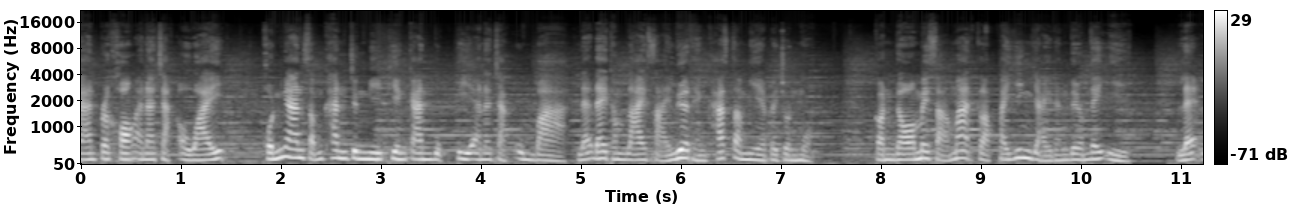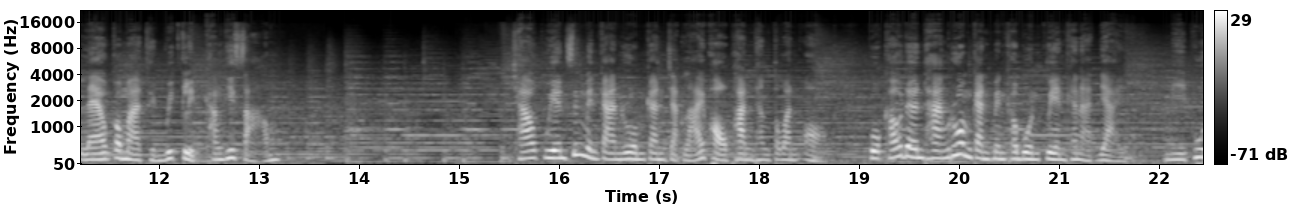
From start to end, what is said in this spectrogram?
การประคองอาณาจักรเอาไว้ ผลงานสำคัญจึงมีเพียงการบุกตีอาณาจักรอุมบา และได้ทำลายสายเลือดแห่งคาสตาเมียไปจนหมด กอนดอไม่สามารถกลับไปยิ่งใหญ่ดังเดิมได้อีก และแล้วก็มาถึงวิกฤตครั้งที่ 3าวเกวียนซึ่งเป็นการรวมกันจากหลายเผ่าพันธุ์ทางตะวันออก พวกเขาเดินทางร่วมกันเป็นขบวนเกวียนขนาดใหญ่ มีผู้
